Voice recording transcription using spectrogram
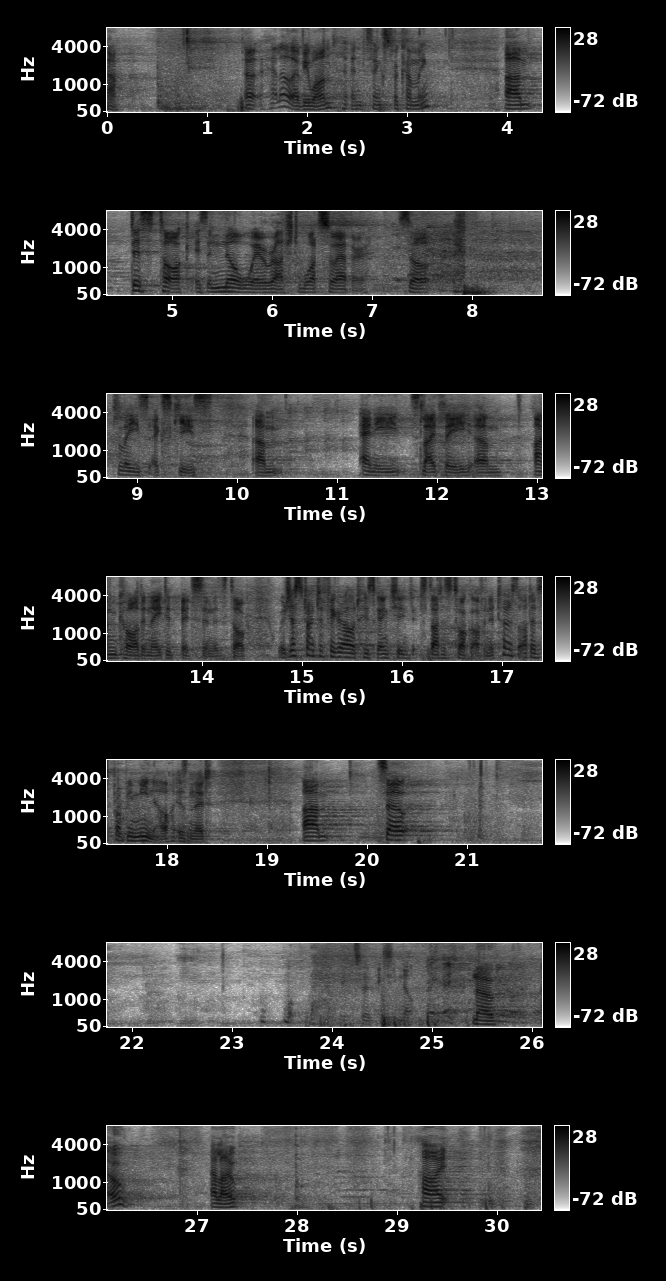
Ah. Uh, hello, everyone, and thanks for coming. Um, this talk is in no way rushed whatsoever, so please excuse um, any slightly um, uncoordinated bits in this talk. We're just trying to figure out who's going to start this talk off, and it turns out it's probably me now, isn't it? Um, so, no. No. Oh, hello. Hi.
